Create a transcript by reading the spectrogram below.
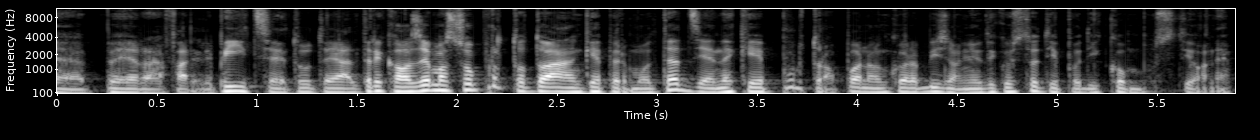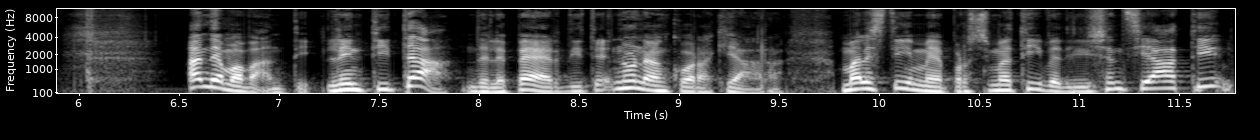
eh, per fare le pizze e tutte le altre cose, ma soprattutto anche per molte aziende che purtroppo hanno ancora bisogno di questo tipo di combustione. Andiamo avanti. L'entità delle perdite non è ancora chiara, ma le stime approssimative degli scienziati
